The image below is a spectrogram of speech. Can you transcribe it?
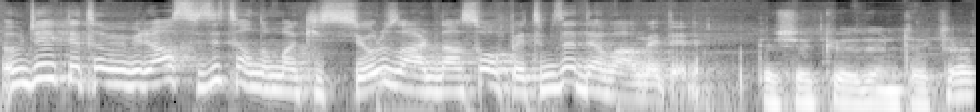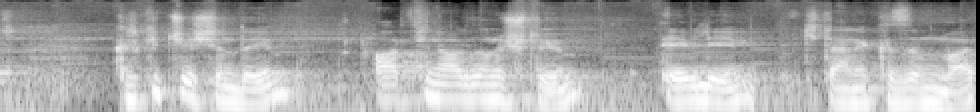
Öncelikle tabii biraz sizi tanımak istiyoruz. Ardından sohbetimize devam edelim. Teşekkür ederim tekrar. 43 yaşındayım. Artvin Ardanuçluyum. Evliyim. İki tane kızım var.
